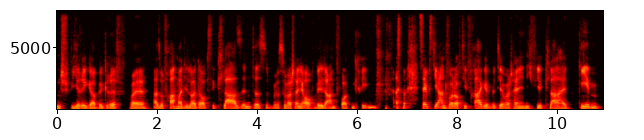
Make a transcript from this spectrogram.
ein, schwieriger Begriff, weil, also frag mal die Leute, ob sie klar sind. Das wirst du wahrscheinlich auch wilde Antworten kriegen. Also selbst die Antwort auf die Frage wird dir wahrscheinlich nicht viel Klarheit geben.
